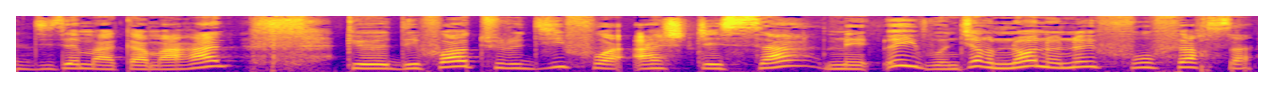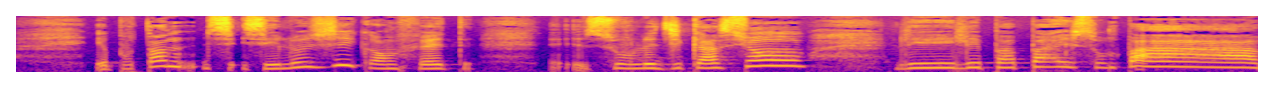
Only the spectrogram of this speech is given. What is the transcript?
disait ma camarade, que des fois tu le dis, faut acheter ça, mais eux ils vont dire non non non, il faut faire ça. Et pourtant c'est logique en fait. Sur l'éducation, les les papas ils sont pas,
